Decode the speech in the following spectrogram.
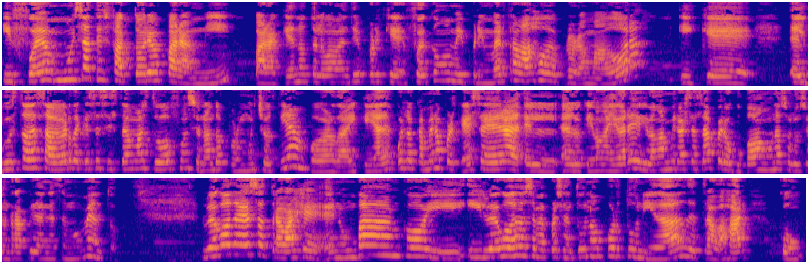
Y fue muy satisfactorio para mí, ¿para qué no te lo voy a mentir? Porque fue como mi primer trabajo de programadora y que el gusto de saber de que ese sistema estuvo funcionando por mucho tiempo, ¿verdad? Y que ya después lo cambiaron porque ese era el, lo que iban a llegar, y iban a mirarse a pero ocupaban una solución rápida en ese momento. Luego de eso trabajé en un banco y, y luego de eso se me presentó una oportunidad de trabajar con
